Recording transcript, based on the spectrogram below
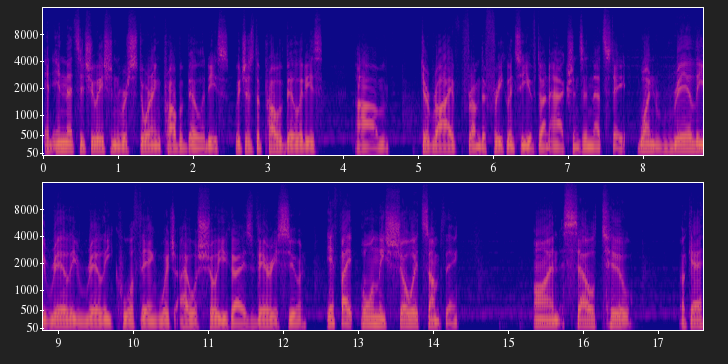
And in that situation, we're storing probabilities, which is the probabilities um, derived from the frequency you've done actions in that state. One really, really, really cool thing, which I will show you guys very soon. If I only show it something on cell two. Okay.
